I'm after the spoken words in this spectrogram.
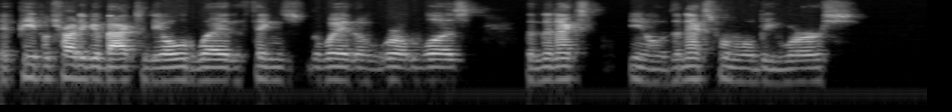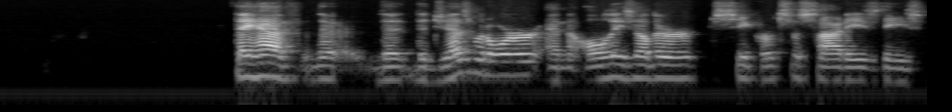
if people try to go back to the old way, the things, the way the world was, then the next, you know, the next one will be worse. They have the the, the Jesuit order and all these other secret societies. These,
